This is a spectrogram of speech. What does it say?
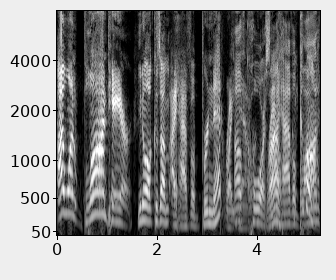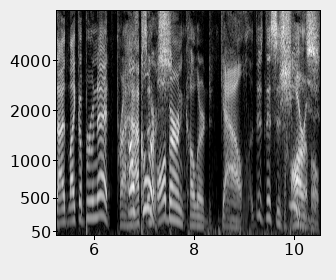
I want blonde hair. You know, because I'm I have a brunette right now. Of course, I have a Come blonde. I'd like a brunette, perhaps course. an auburn-colored gal. This, this is horrible.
